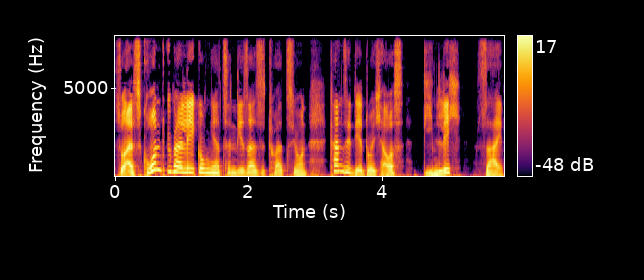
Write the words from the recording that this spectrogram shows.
so als Grundüberlegung jetzt in dieser Situation kann sie dir durchaus dienlich sein.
